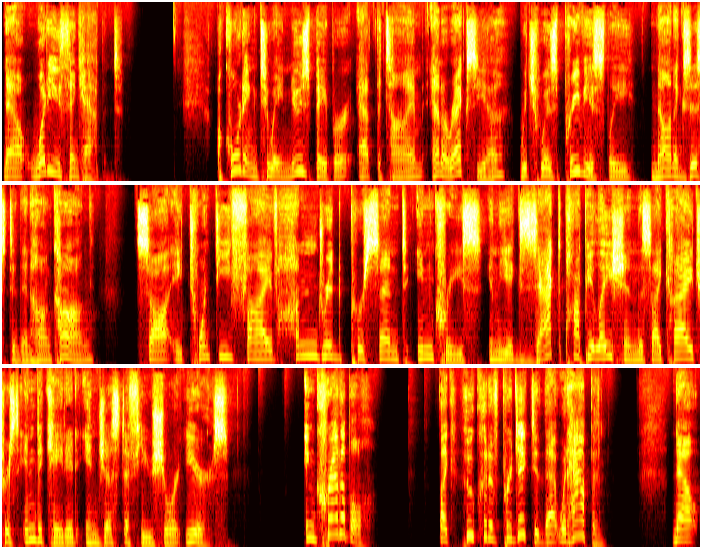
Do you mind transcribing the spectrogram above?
Now, what do you think happened? According to a newspaper at the time, anorexia, which was previously non existent in Hong Kong, saw a 2,500% increase in the exact population the psychiatrist indicated in just a few short years. Incredible. Like, who could have predicted that would happen? Now,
